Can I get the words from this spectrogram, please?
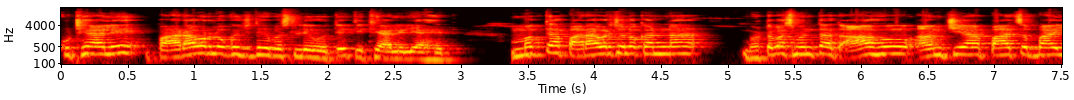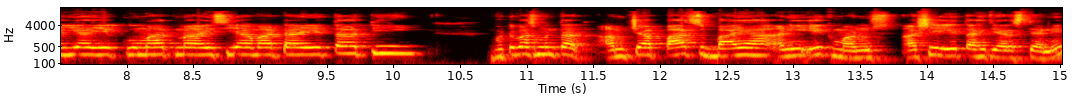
कुठे आले? पारावर लोक जिथे बसले होते तिथे आलेले आहेत. मग त्या पारावरच्या लोकांना भटोबास म्हणतात आहो आमची या पाच बाह्या एक कुमात्मा ऐसिया वाटा ती भटोबास म्हणतात आमच्या पाच बाया आणि एक माणूस असे येत आहेत या रस्त्याने.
